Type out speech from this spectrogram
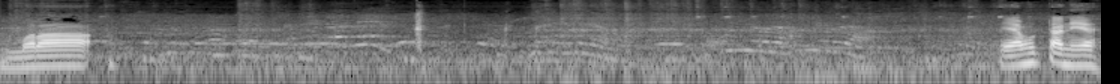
Merak. É a montanha.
